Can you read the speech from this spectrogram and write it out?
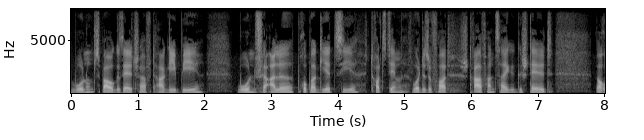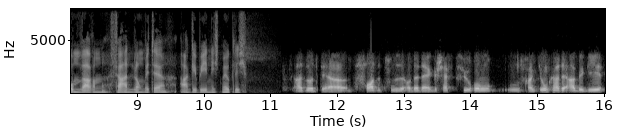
Wohnungsbaugesellschaft AGB. Wohnen für alle propagiert sie. Trotzdem wurde sofort Strafanzeige gestellt. Warum waren Verhandlungen mit der AGB nicht möglich? Also der Vorsitzende oder der Geschäftsführung Frank Juncker der ABG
